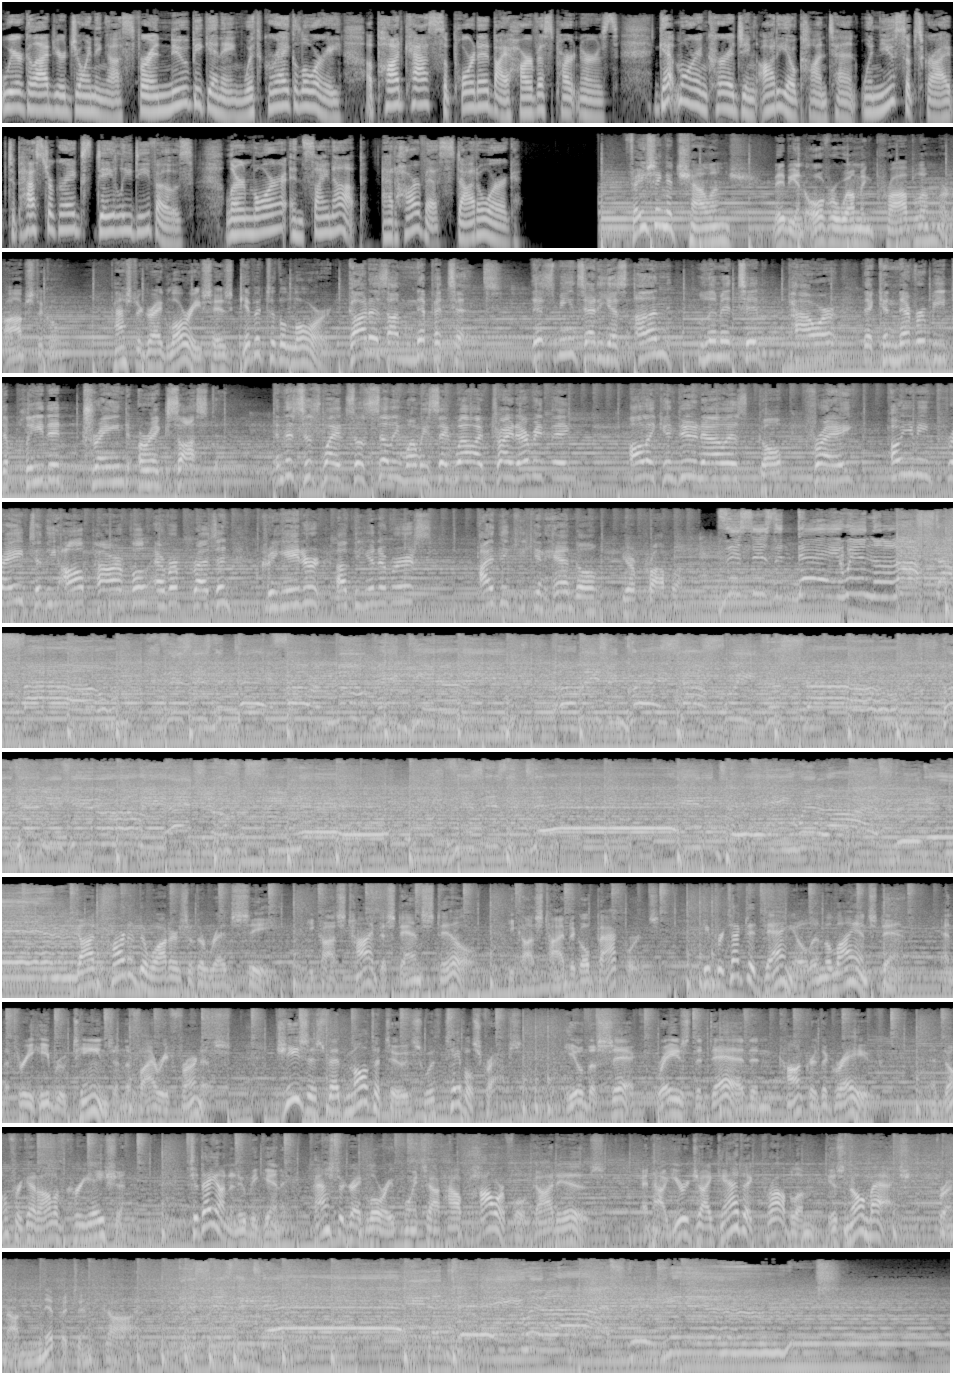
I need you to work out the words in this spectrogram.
We're glad you're joining us for a new beginning with Greg Laurie, a podcast supported by Harvest Partners. Get more encouraging audio content when you subscribe to Pastor Greg's Daily Devos. Learn more and sign up at harvest.org. Facing a challenge, maybe an overwhelming problem or obstacle, Pastor Greg Laurie says, Give it to the Lord. God is omnipotent. This means that He has unlimited power that can never be depleted, drained, or exhausted. And this is why it's so silly when we say, Well, I've tried everything. All I can do now is go pray. Oh, you mean pray to the all powerful, ever present creator of the universe? I think He can handle your problem. This God parted the waters of the Red Sea. He caused time to stand still. He caused time to go backwards. He protected Daniel in the lion's den and the three Hebrew teens in the fiery furnace. Jesus fed multitudes with table scraps, healed the sick, raised the dead, and conquered the grave. And don't forget all of creation. Today on A New Beginning, Pastor Greg Laurie points out how powerful God is and how your gigantic problem is no match for an omnipotent God.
